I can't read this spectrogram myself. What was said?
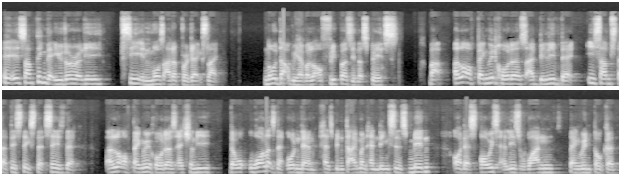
It is something that you don't really see in most other projects. Like, no doubt we have a lot of flippers in the space, but a lot of penguin holders, I believe there is some statistics that says that a lot of penguin holders actually the wallets that own them has been diamond handing since mint, or there's always at least one penguin token.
